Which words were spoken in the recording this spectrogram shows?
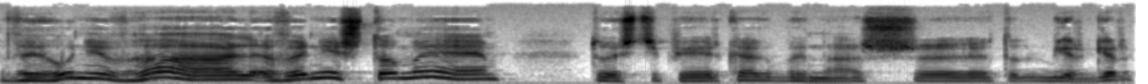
Веунивгаль, веништомеем. То есть теперь как бы наш э, этот Биргер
